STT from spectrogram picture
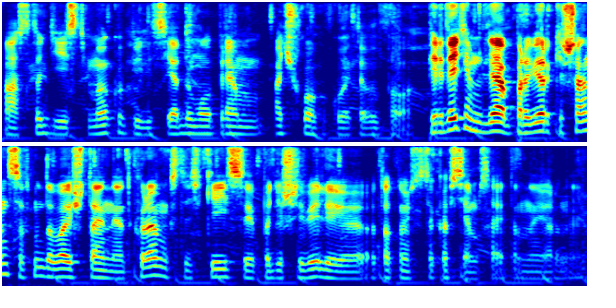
А, 110, мы купились. Я думал, прям очко какое-то выпало. Перед этим для проверки шансов, ну давай еще тайны откроем. Кстати, кейсы подешевели, это относится ко всем сайтам, наверное.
